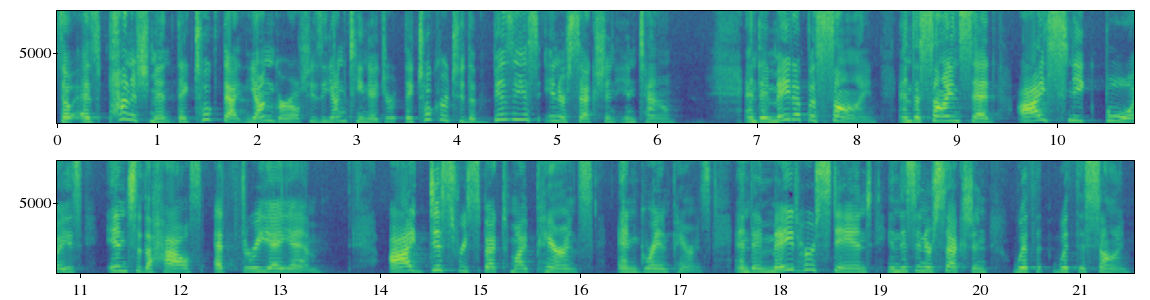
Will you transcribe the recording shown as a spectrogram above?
So, as punishment, they took that young girl, she's a young teenager, they took her to the busiest intersection in town and they made up a sign, and the sign said, I sneak boys into the house at 3 a.m. I disrespect my parents and grandparents. And they made her stand in this intersection with, with this sign.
